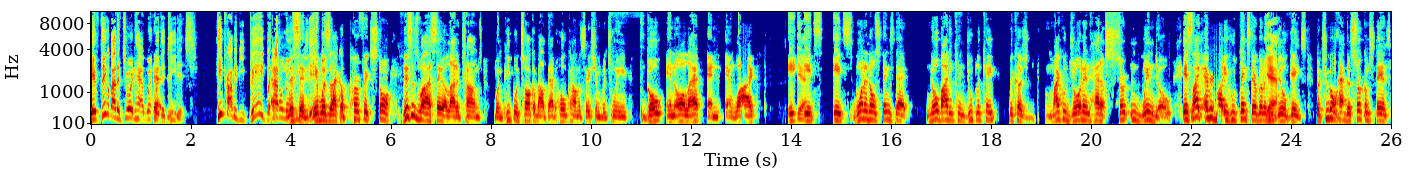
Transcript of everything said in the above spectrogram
if think about if Jordan had went with Adidas, he'd probably be big, but I don't know. Listen, it was like a perfect storm. This is why I say a lot of times when people talk about that whole conversation between GOAT and all that, and and why it, yeah. it's it's one of those things that nobody can duplicate because Michael Jordan had a certain window. It's like everybody who thinks they're going to yeah. be Bill Gates, but you don't have the circumstance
